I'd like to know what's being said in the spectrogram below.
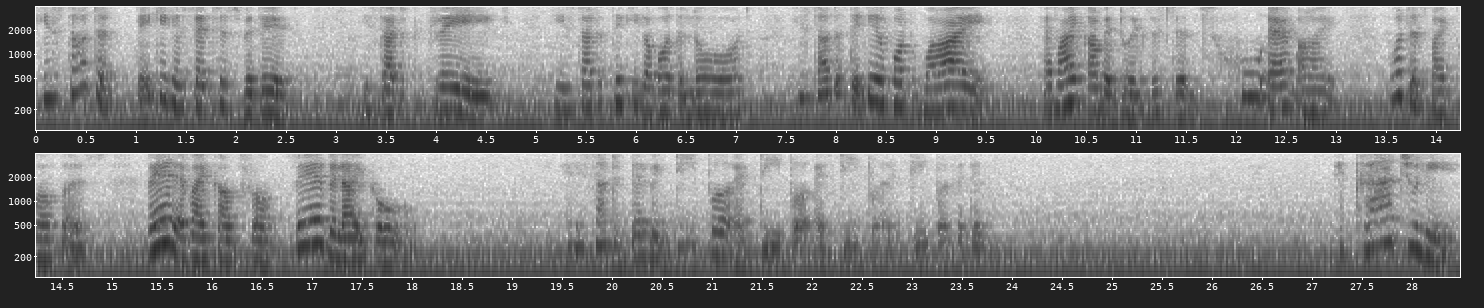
He started taking his senses within. He started praying. He started thinking about the Lord. He started thinking about why have I come into existence? Who am I? What is my purpose? Where have I come from? Where will I go? And he started delving deeper and deeper and deeper and deeper within. And gradually,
